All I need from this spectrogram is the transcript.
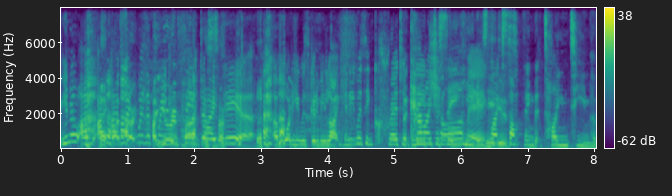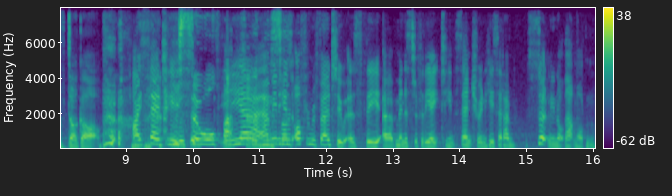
you know, I, I, I went with a a preconceived part, idea of what he was going to be like, and he was incredibly But can I just charming. say he is He like is. something that Time Team have dug up? I said he He's was so old-fashioned. Yeah, I mean, so- he's often referred to as the uh, minister for the 18th century, and he said, "I'm certainly not that modern."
